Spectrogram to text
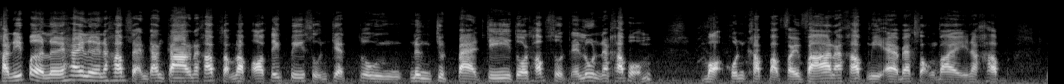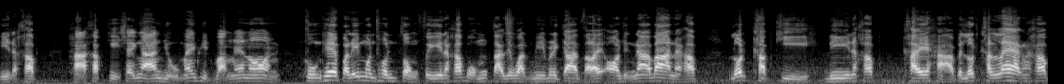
คันนี้เปิดเลยให้เลยนะครับ แสนกลางๆนะครับสำหรับออติกปี 07ตัว 1.8G ตัวท็อปสุดในรุ่นนะครับผม เบาะคนขับปรับไฟฟ้านะครับ มีแอร์แบ็ก2ใบนะครับ นี่นะครับ หาขับขี่ใช้งานอยู่ไม่ผิดหวังแน่นอน กรุงเทพปริมณฑลส่งฟรีนะครับ ผมต่างจังหวัดมีบริการสไลด์ออนถึงหน้าบ้านนะครับ รถขับขี่ดีนะครับ ใครหาเป็นรถคันแรกนะครับ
